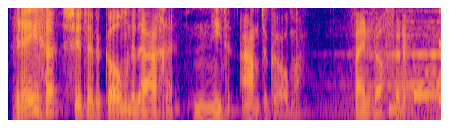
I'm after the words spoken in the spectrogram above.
Regen zit er de komende dagen niet aan te komen. Fijne dag verder.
